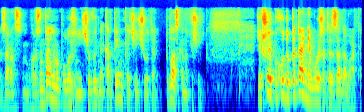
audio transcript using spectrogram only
зараз в горизонтальному положенні, чи видна картинка, чи чути. Будь ласка, напишіть. Якщо є по ходу питання, можете задавати.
